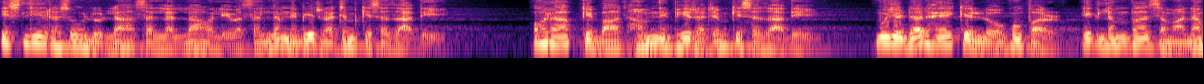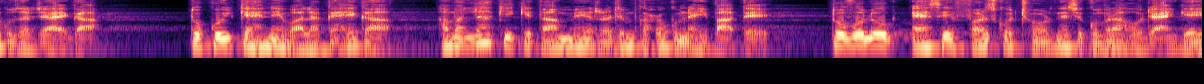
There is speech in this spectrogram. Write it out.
اس لیے رسول اللہ صلی اللہ علیہ وسلم نے بھی رجم کی سزا دی اور آپ کے بعد ہم نے بھی رجم کی سزا دی۔ مجھے ڈر ہے کہ لوگوں پر ایک لمبا زمانہ گزر جائے گا۔ تو کوئی کہنے والا کہے گا، ہم اللہ کی کتاب میں رجم کا حکم نہیں پاتے۔ تو وہ لوگ ایسے فرض کو چھوڑنے سے گمراہ ہو جائیں گے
